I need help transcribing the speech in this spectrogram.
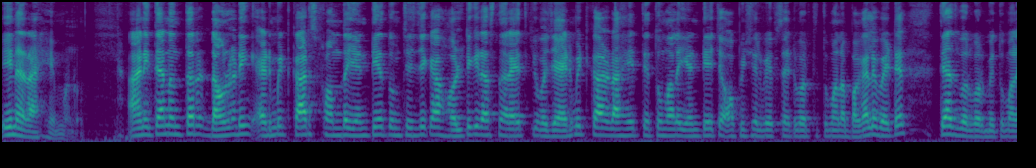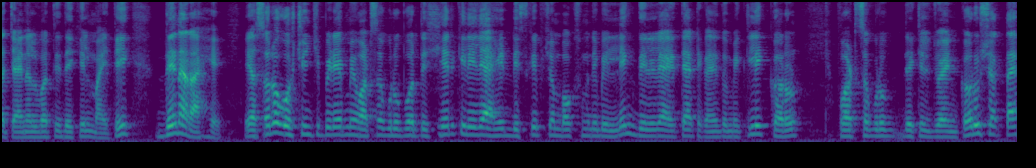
येणार आहे म्हणून. आणि त्यानंतर downloading admit cards from the NTA तुमचे जे काय हॉल तिकीट असणार आहेत किंवा जे ऍडमिट कार्ड आहे ते तुम्हाला एनटीएच्या ऑफिशियल वेबसाईटवरती तुम्हाला बघायला भेटेल. त्याचबरोबर मी तुम्हाला चॅनलवरती देखील माहिती देणार आहे. या सर्व गोष्टींची पी डी एफ मी व्हॉट्सअप ग्रुपवरती शेअर केलेली आहे. डिस्क्रिप्शन बॉक्समध्ये मी लिंक दिलेली आहे. त्या ठिकाणी तुम्ही क्लिक करून व्हॉट्सअप ग्रुप देखील जॉईन करू शकताय.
